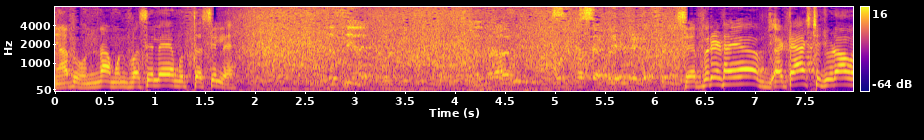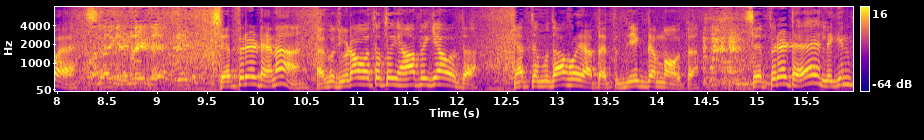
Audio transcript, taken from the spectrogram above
यहाँ पे हुन्ना मुनफसिल है मुतसिल है। सेपरेट है या अटैच्ड जुड़ा हुआ है। सेपरेट है ना? अगर जुड़ा होता तो यहाँ पे क्या होता? यहाँ तो मुदाफ हो जाता है तो एक दमा होता। सेपरेट है, लेकिन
